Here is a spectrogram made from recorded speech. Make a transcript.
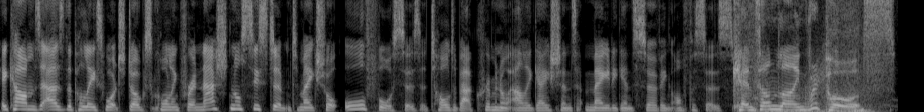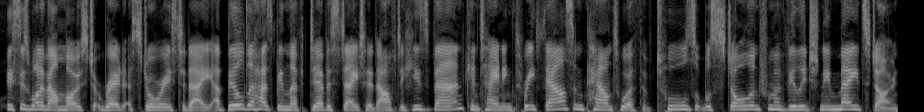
It comes as the police watchdogs calling for a national system to make sure all forces are told about criminal allegations made made against serving officers. Kent Online reports. This is one of our most read stories today. A builder has been left devastated after his van containing £3,000 worth of tools was stolen from a village near Maidstone.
